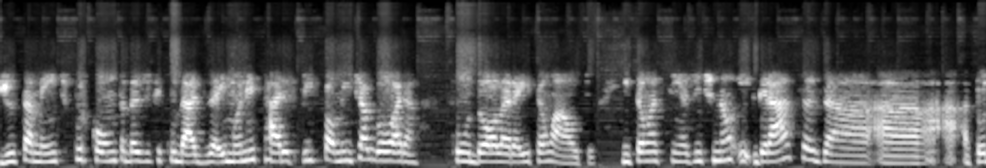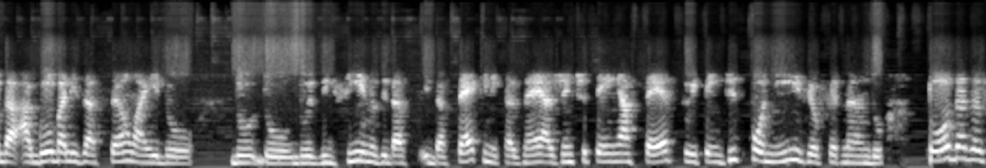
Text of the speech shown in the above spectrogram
justamente por conta das dificuldades aí monetárias, principalmente agora, com o dólar aí tão alto. Então, assim, a gente não, graças a, a, a toda a globalização aí do, do, do, dos ensinos e das, e das técnicas, né, a gente tem acesso e tem disponível, Fernando, todas as,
